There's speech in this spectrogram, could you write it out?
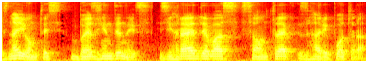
Знайомтесь, Безгін Денис зіграє для вас саундтрек з Гаррі Поттера.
